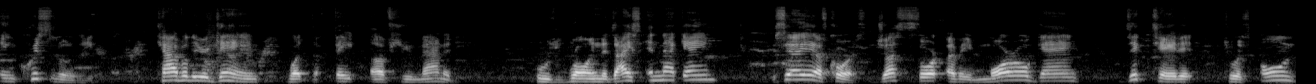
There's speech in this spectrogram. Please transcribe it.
inquisitively cavalier game with the fate of humanity. Who's rolling the dice in that game? The CIA, of course, just sort of a moral gang dictated to its own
